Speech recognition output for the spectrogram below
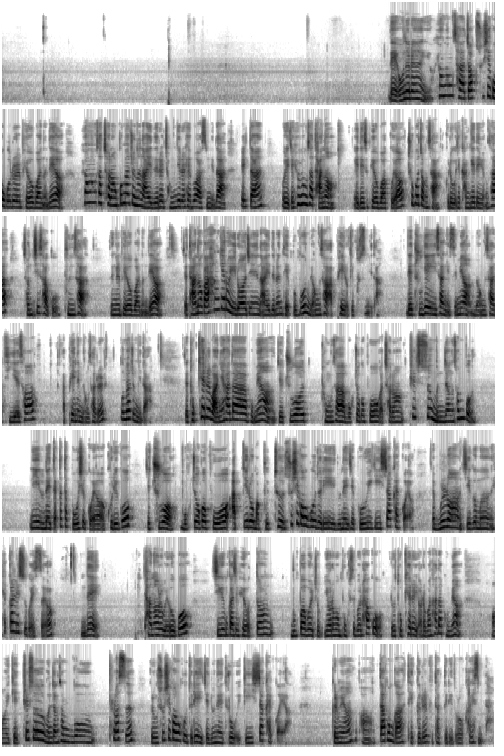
네, 오늘은 형용사적 수식어구를 배워보았는데요. 형용사처럼 꾸며주는 아이들을 정리를 해보았습니다. 일단 우리 이제 형용사 단어에 대해서 배워보았고요. 투부정사, 그리고 이제 관계대명사, 전치사구, 분사 등을 배워보았는데요. 이제 단어가 한 개로 이루어진 아이들은 대부분 명사 앞에 이렇게 붙습니다. 네, 두개 이상 있으면 명사 뒤에서 앞에 있는 명사를 꾸며줍니다. 이제 독해를 많이 하다 보면 이제 주어 동사, 목적어, 보어가처럼 필수 문장 선분이 눈에 딱딱딱 보이실 거예요. 그리고 이제 주어, 목적어, 보어 앞뒤로 막 붙은 수식어구들이 눈에 이제 보이기 시작할 거예요. 물론 지금은 헷갈릴 수가 있어요. 근데 단어를 외우고 지금까지 배웠던 문법을 좀 여러 번 복습을 하고 그리고 독해를 여러 번 하다 보면 어, 이렇게 필수 문장 성분 플러스 그리고 수식어구들이 이제 눈에 들어오기 시작할 거예요. 그러면 어, 따봉과 댓글을 부탁드리도록 하겠습니다.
